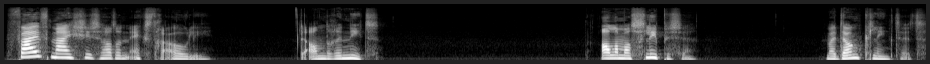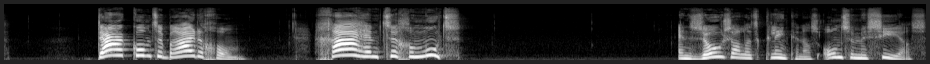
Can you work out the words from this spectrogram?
Vijf meisjes hadden extra olie, de andere niet. Allemaal sliepen ze. Maar dan klinkt het: Daar komt de bruidegom! Ga hem tegemoet! En zo zal het klinken als onze Messias,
